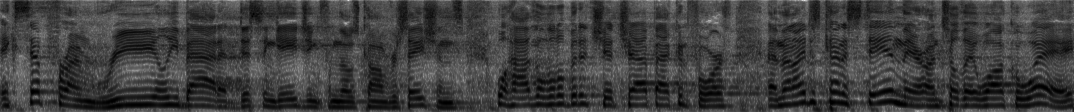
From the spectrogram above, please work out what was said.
except for I'm really bad at disengaging from those conversations. We'll have a little bit of chit chat back and forth, and then I just kind of stand there until they walk away.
